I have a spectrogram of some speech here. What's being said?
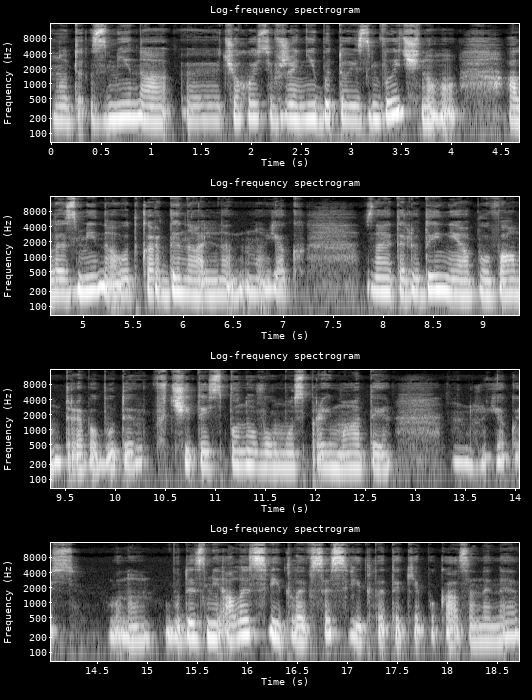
ну, от зміна е, чогось вже нібито і звичного, але зміна от кардинальна. Ну, як, знаєте, людині або вам треба буде вчитись по-новому сприймати. Ну, Якось Воно буде змі... Але світле, все світле таке показане, не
